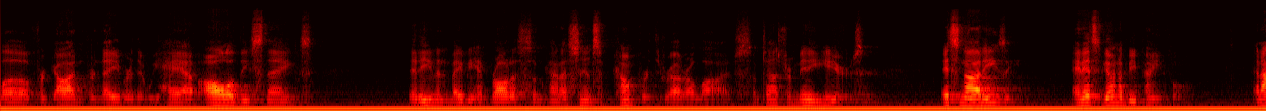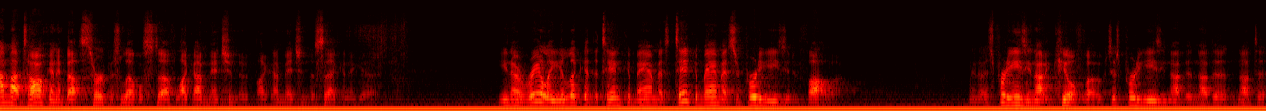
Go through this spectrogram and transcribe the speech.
love for God and for neighbor that we have, all of these things that even maybe have brought us some kind of sense of comfort throughout our lives, sometimes for many years. It's not easy, and it's going to be painful. And I'm not talking about surface level stuff like I mentioned, like I mentioned a second ago. You know, really, you look at the Ten Commandments. Ten Commandments are pretty easy to follow. You know, it's pretty easy not to kill folks. It's pretty easy not to not to not to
